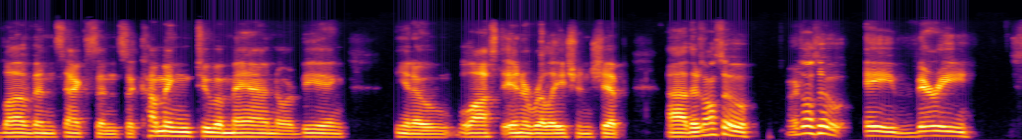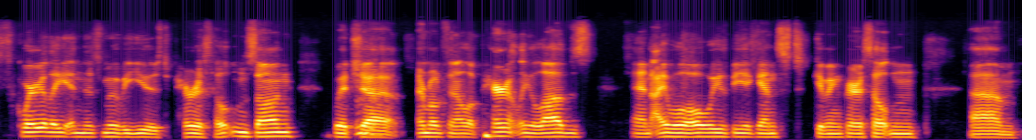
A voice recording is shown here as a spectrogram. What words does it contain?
love and sex and succumbing to a man or being you know lost in a relationship. Uh, there's also there's also a very squarely in this movie used paris hilton song which uh, emerald fennell apparently loves and i will always be against giving paris hilton um,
